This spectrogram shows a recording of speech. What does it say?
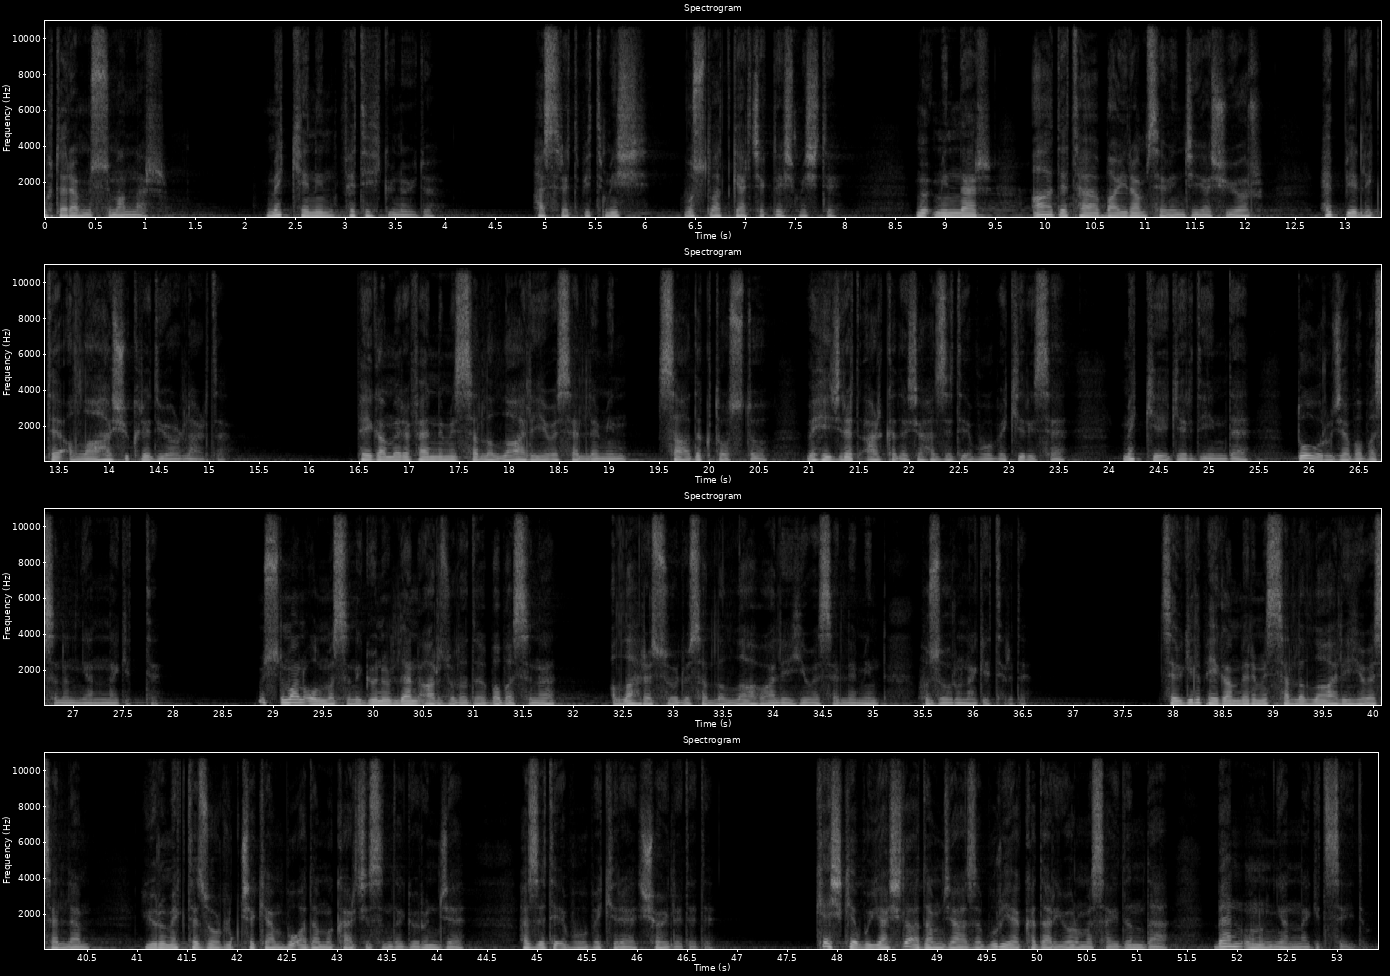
Muhterem Müslümanlar, Mekke'nin fetih günüydü. Hasret bitmiş, vuslat gerçekleşmişti. Müminler adeta bayram sevinci yaşıyor, hep birlikte Allah'a şükrediyorlardı. Peygamber Efendimiz sallallahu aleyhi ve sellemin sadık dostu ve hicret arkadaşı Hazreti Ebu Bekir ise Mekke'ye girdiğinde doğruca babasının yanına gitti. Müslüman olmasını gönülden arzuladığı babasını Allah Resulü sallallahu aleyhi ve sellemin huzuruna getirdi. Sevgili Peygamberimiz sallallahu aleyhi ve sellem yürümekte zorluk çeken bu adamı karşısında görünce Hazreti Ebu Bekir'e şöyle dedi. Keşke bu yaşlı adamcağızı buraya kadar yormasaydın da ben onun yanına gitseydim.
